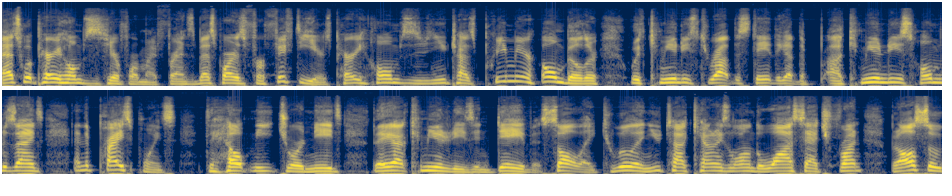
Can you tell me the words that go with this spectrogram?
That's what Perry Homes is here for, my friends. The best part is for 50 years, Perry Homes is Utah's premier home builder with communities throughout the state. They got the uh, communities, home designs, and the price points to help meet your needs. They got communities in Davis, Salt Lake, Tooele, and Utah counties along the Wasatch Front, but also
